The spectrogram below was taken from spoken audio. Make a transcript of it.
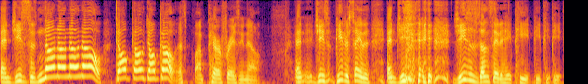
And Jesus says, no, no, no, no. Don't go, don't go. That's, I'm paraphrasing now. And Jesus, Peter's saying this, and Jesus doesn't say to, hey, Pete, Pete, Pete, Pete,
